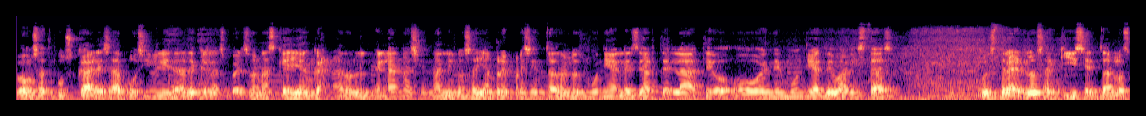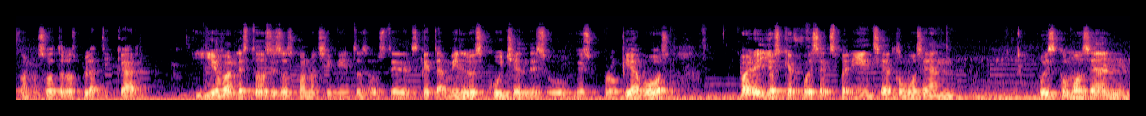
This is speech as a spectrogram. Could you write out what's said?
Vamos a buscar esa posibilidad de que las personas que hayan ganado en la Nacional y nos hayan representado en los mundiales de arte late o, o en el Mundial de Baristas, pues traerlos aquí, sentarlos con nosotros, platicar y llevarles todos esos conocimientos a ustedes, que también lo escuchen de su, de su propia voz, para ellos qué fue esa experiencia, cómo se han, pues cómo se han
